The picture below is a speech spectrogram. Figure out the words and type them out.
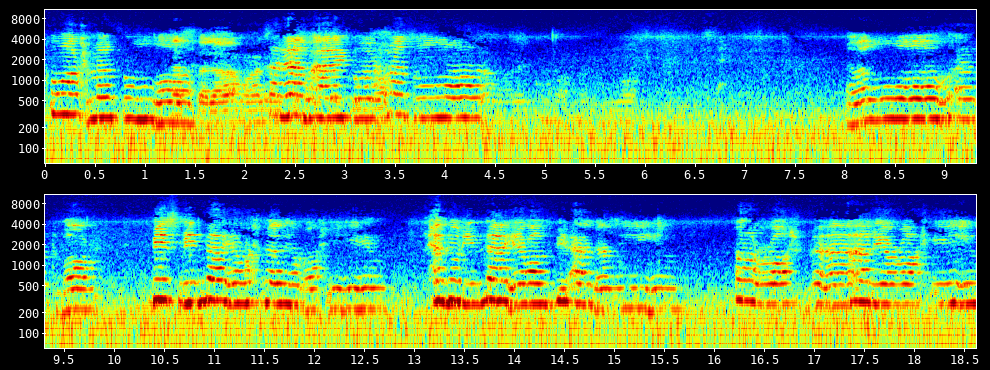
عليكم ورحمة الله. السلام عليكم. السلام عليكم ورحمة الله. السلام عليكم ورحمة الله الله أكبر. بسم الله الرحمن الرحيم. الحمد لله رب العالمين. الرحمن الرحيم.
